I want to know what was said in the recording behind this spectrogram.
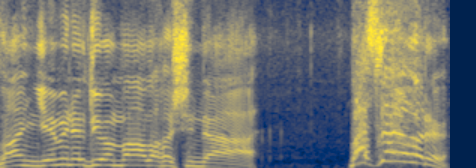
Lan yemin ediyorum bana bakın şimdi ha. Bas lan yukarı.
